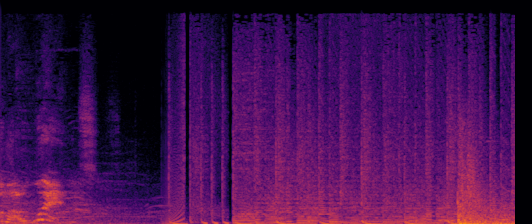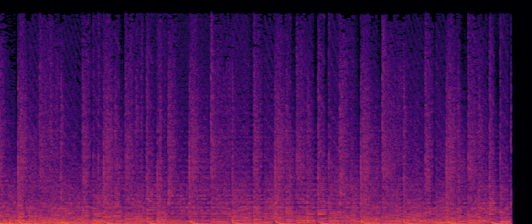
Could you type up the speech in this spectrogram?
Akuma wins!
